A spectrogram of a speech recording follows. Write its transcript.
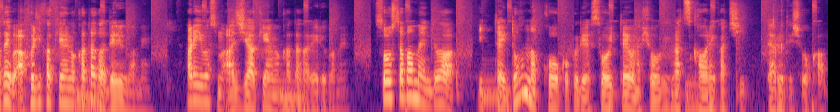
例えばアフリカ系の方が出る場面。あるいはそのアジア系の方が出る場面。そうした場面では、一体どんな広告でそういったような表現が使われがちであるでしょうか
